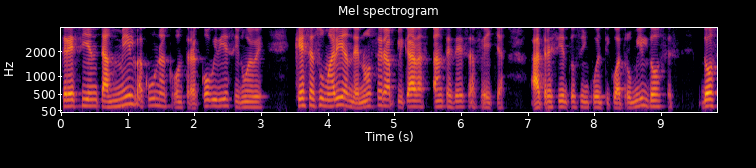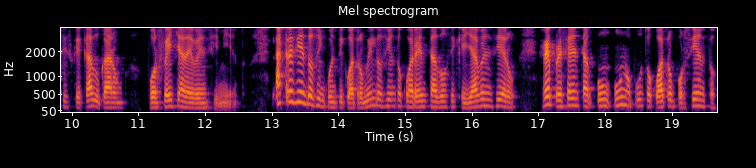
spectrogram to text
300.000 vacunas contra COVID-19 que se sumarían de no ser aplicadas antes de esa fecha a 354.000 dosis, dosis que caducaron por fecha de vencimiento. Las 354.240 dosis que ya vencieron representan un 1.4%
